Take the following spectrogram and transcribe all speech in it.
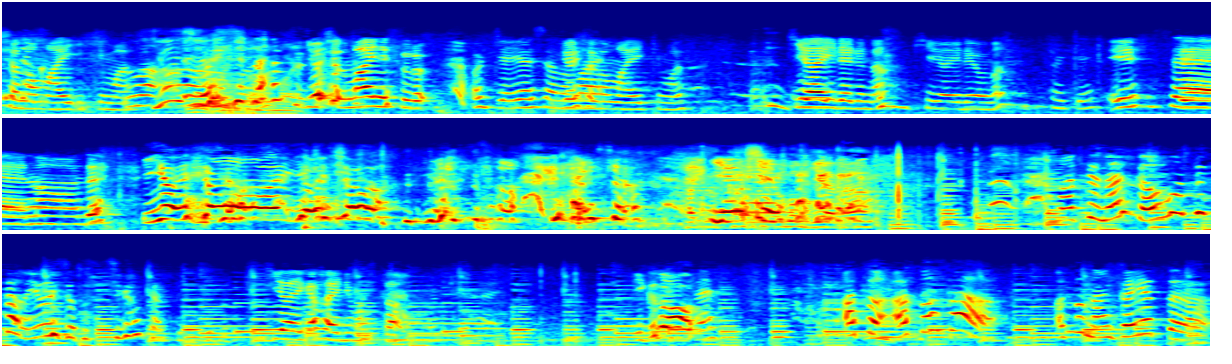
しょの前行きます。よいしょの前。にする。オッケー、よいしょの前。よいしょの前行きます。気合い入れるな。気合い入れような。オッケー。いっせーので、よいしょよいしょよいしょよいしょ恥ずかしい動きやな。待って、なんか思ってたのよいしょと違うかって言って気合が入りました。た。オッケー、はい。いくぞね。あと、あとさ、あと何回やったら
